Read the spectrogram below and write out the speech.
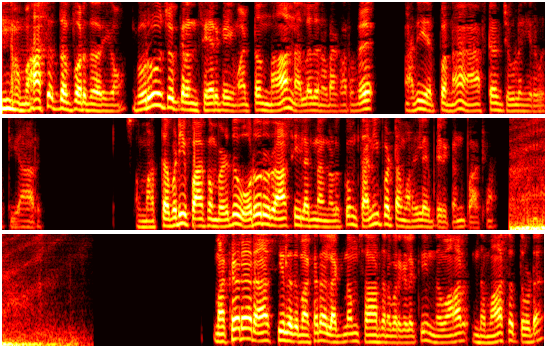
இந்த மாசத்தை பொறுத்த வரைக்கும் குரு சுக்கிரன் சேர்க்கை மட்டும்தான் நல்லது நடக்கிறது. அது எப்பன்னா ஆஃப்டர் ஜூலை இருபத்தி ஆறு. ஸோ மற்றபடி பார்க்கும் பொழுது ஒரு ஒரு ராசி லக்னங்களுக்கும் தனிப்பட்ட முறையில் எப்படி இருக்குன்னு பார்க்கலாம். மகர ராசி அல்லது மகர லக்னம் சார்ந்த நபர்களுக்கு இந்த வார இந்த மாசத்தோட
